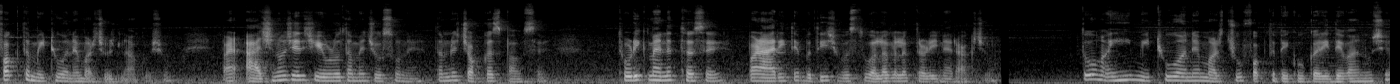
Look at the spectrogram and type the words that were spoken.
ફક્ત મીઠું અને મરચું જ નાખું છું. પણ આજનો જે ચેવડો તમે જોશો ને, તમને ચોક્કસ ભાવશે. થોડીક મહેનત થશે, પણ આ રીતે બધી જ વસ્તુ અલગ અલગ તળીને રાખજો. તો અહીં મીઠું અને મરચું ફક્ત ભેગું કરી દેવાનું છે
